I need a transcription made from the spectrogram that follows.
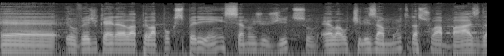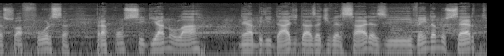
É, eu vejo que ainda ela, pela pouca experiência no jiu-jitsu, ela utiliza muito da sua base, da sua força para conseguir anular né, a habilidade das adversárias e vem dando certo.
